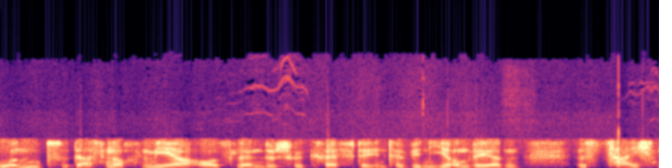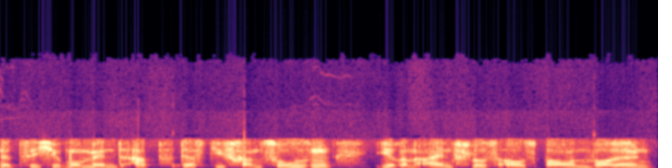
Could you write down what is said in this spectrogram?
und dass noch mehr ausländische Kräfte intervenieren werden. Es zeichnet sich im Moment ab, dass die Franzosen ihren Einfluss ausbauen wollen.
